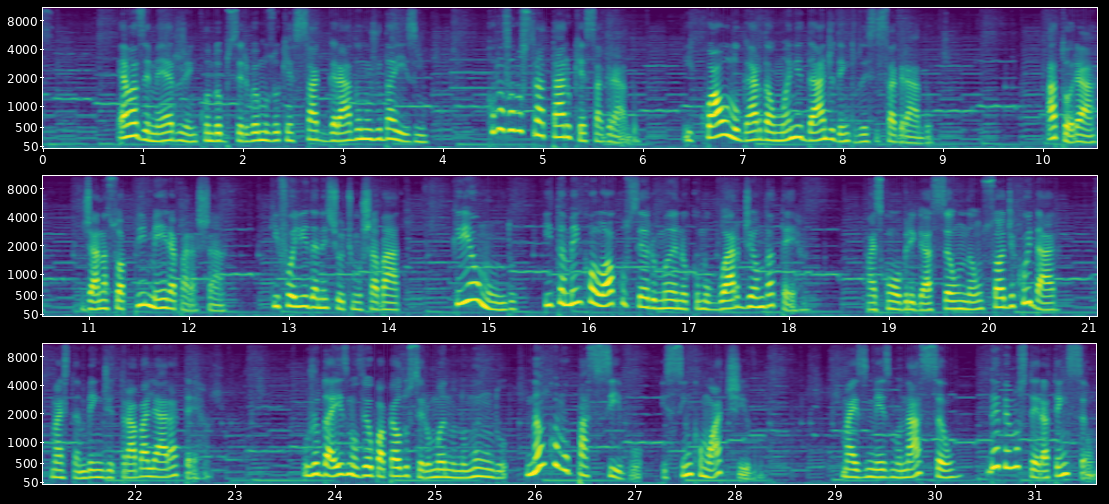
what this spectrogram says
Elas emergem quando observamos o que é sagrado no judaísmo. Como vamos tratar o que é sagrado? E qual o lugar da humanidade dentro desse sagrado? A Torá, já na sua primeira paraxá, que foi lida neste último Shabat, cria o mundo e também coloca o ser humano como guardião da terra mas com obrigação não só de cuidar, mas também de trabalhar a terra. O judaísmo vê o papel do ser humano no mundo não como passivo, e sim como ativo. Mas mesmo na ação, devemos ter atenção.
